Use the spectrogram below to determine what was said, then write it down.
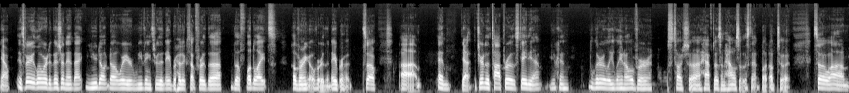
you know, it's very lower division in that you don't know where you're weaving through the neighborhood except for the, the floodlights hovering over the neighborhood. So, um, and yeah, if you're in the top row of the stadium, you can literally lean over and almost touch a half dozen houses that butt up to it. So, um,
